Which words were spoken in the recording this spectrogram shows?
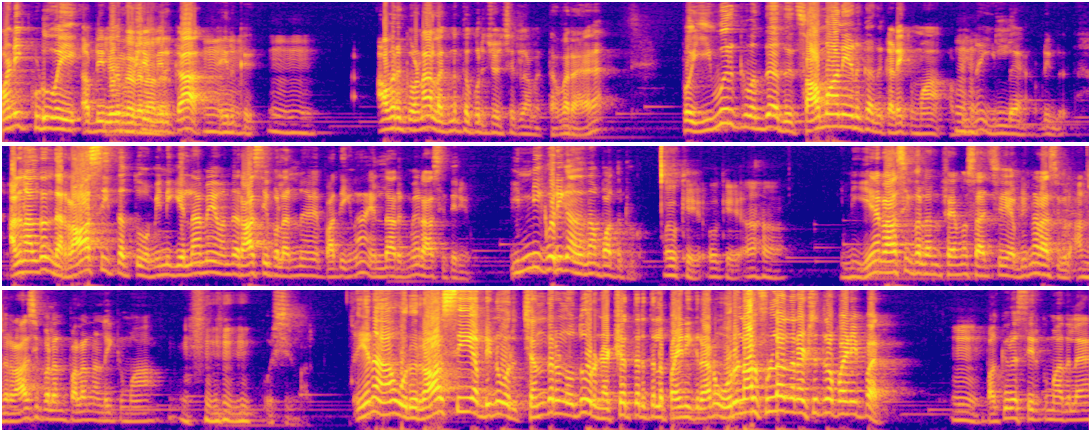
மணிக்குடுவை அப்படின்னு விஷயம். இருக்கா? இருக்கு. அவருக்கு வேணா லக்னத்தை குறிச்சு வச்சிருக்கலாமே தவிர இப்போ இவருக்கு வந்து அது சாமானியனுக்கு அது கிடைக்குமா அப்படின்னா இல்லை அப்படின்றது. அதனால தான் இந்த ராசி தத்துவம் இன்னைக்கு எல்லாமே வந்து ராசி பலன்னு பார்த்தீங்கன்னா எல்லாருக்குமே ராசி தெரியும். இன்னைக்கு வரைக்கும் அதை தான் பார்த்துட்டு இருக்கோம் ஓகே ஓகே ஆஹா. இன்னைக்கு ஏன் ராசி பலன் ஃபேமஸ் ஆச்சு அப்படின்னா ராசி பலன். அந்த ராசி பலன் பலன் அளிக்குமா? கொஸ்டின் மார்க் ஏன்னா ஒரு ராசி அப்படின்னு ஒரு சந்திரன் வந்து ஒரு நட்சத்திரத்துல பயணிக்கிறாரு. ஒரு நாள் ஃபுல்லா அந்த நட்சத்திரம் பயணிப்பார். ம், பக்யூரசி இருக்குமா அதுல?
